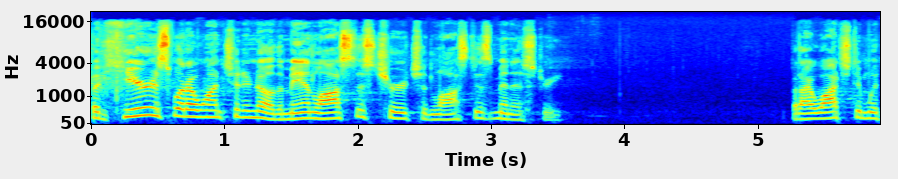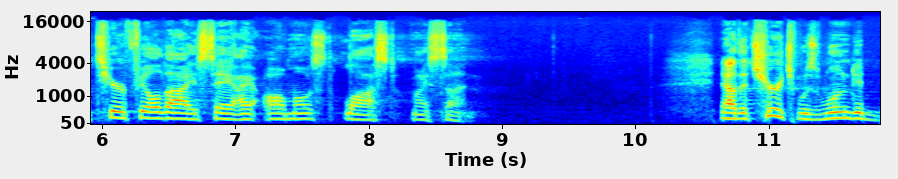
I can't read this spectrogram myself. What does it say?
But here's what I want you to know the man lost his church and lost his ministry. But I watched him with tear filled eyes say, I almost lost my son. Now, the church was wounded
